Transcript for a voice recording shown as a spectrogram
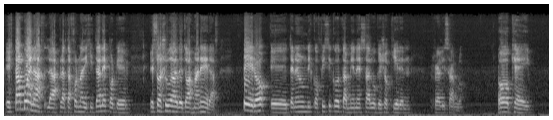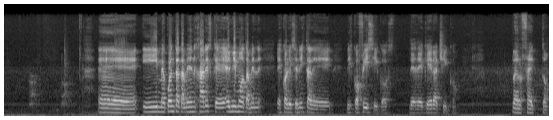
Están buenas las plataformas digitales porque eso ayuda de todas maneras pero eh, tener un disco físico también es algo que ellos quieren realizarlo. Ok. Eh, y me cuenta también Harris que él mismo también es coleccionista de discos físicos desde que era chico. Perfecto.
